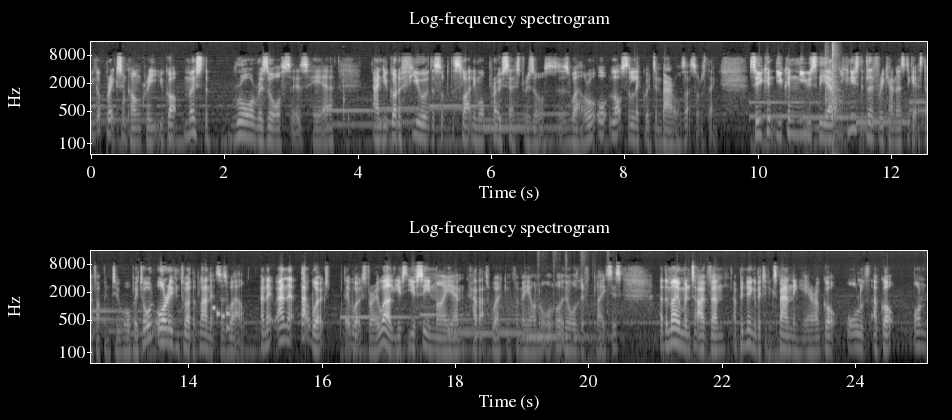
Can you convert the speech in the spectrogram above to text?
you've got bricks and concrete, you've got most of the raw resources here, and you've got a few of the sort of the slightly more processed resources as well, or, or lots of liquids and barrels, that sort of thing. So you can you can use the um, you can use the delivery cannons to get stuff up into orbit, or, or even to other planets as well, and it, and it, that works it works very well. You've you've seen my um, how that's working for me on all in all the different places. At the moment, I've um, I've been doing a bit of expanding here. I've got all of I've got one,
